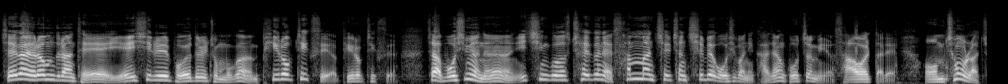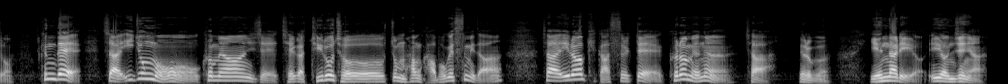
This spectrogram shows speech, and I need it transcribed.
제가 여러분들한테 예시를 보여드릴 종목은 피롭틱스예요. 피롭틱스. 자, 보시면은 이 친구 최근에 37,750원이 가장 고점이에요. 4월 달에. 엄청 올랐죠. 근데 자 이 종목 그러면 이제 제가 뒤로 저 좀 한번 가보겠습니다. 자 이렇게 갔을 때 그러면은 자 여러분 옛날이에요. 이 언제냐?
